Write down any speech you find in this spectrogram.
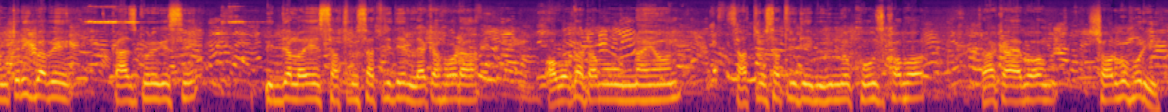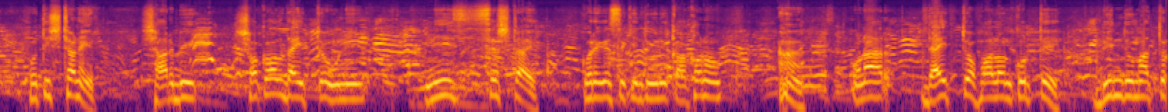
আন্তরিকভাবে কাজ করে গেছে। বিদ্যালয়ের ছাত্রছাত্রীদের লেখাপড়া অবকাঠামো উন্নয়ন ছাত্রছাত্রীদের বিভিন্ন খোঁজ খবর রাখা এবং সর্বোপরি প্রতিষ্ঠানের সার্বিক সকল দায়িত্ব উনি নিজ চেষ্টায় করে গেছে কিন্তু উনি কখনো হ্যাঁ, ওনার দায়িত্ব পালন করতে বিন্দু মাত্র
